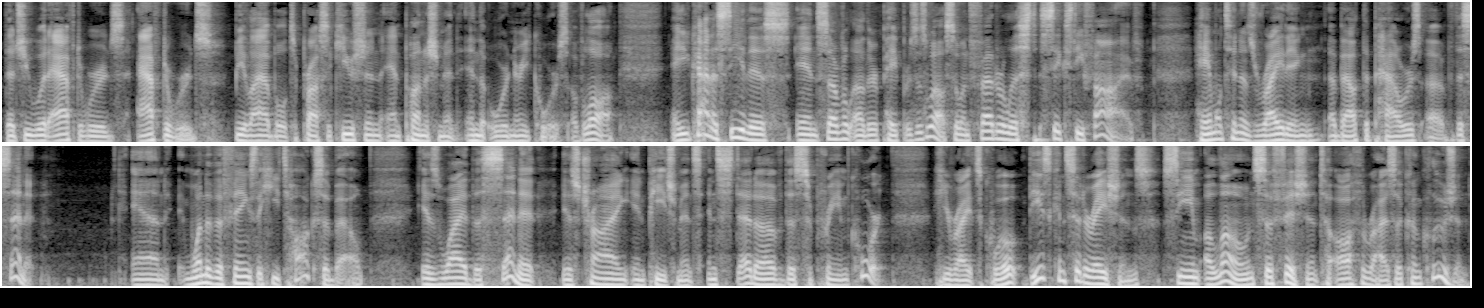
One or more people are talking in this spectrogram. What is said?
that you would afterwards afterwards be liable to prosecution and punishment in the ordinary course of law. And you kind of see this in several other papers as well. So in Federalist 65, Hamilton is writing about the powers of the Senate. And one of the things that he talks about is why the Senate is trying impeachments instead of the Supreme Court. He writes, quote, These considerations seem alone sufficient to authorize a conclusion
